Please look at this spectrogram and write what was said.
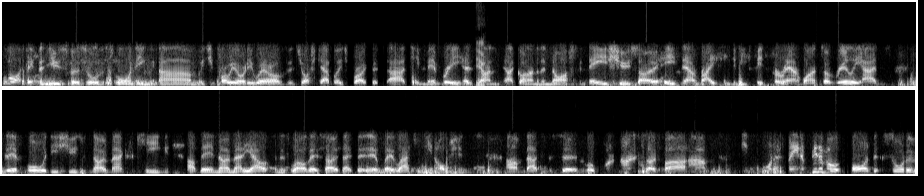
Well, I think the news, first of all, this morning, um, which you're probably already aware of, that Josh Gabelich broke, that uh, Tim Membrey has yep. done, uh, gone under the knife for knee issue, so he's now racing to be fit for round one. So it really adds to their forward issues with no Max King up there, no Matty Allison as well. So they, they're lacking in options. Um, that's for certain. Look, what I've noticed so far, um, what has been a bit of an odd sort of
